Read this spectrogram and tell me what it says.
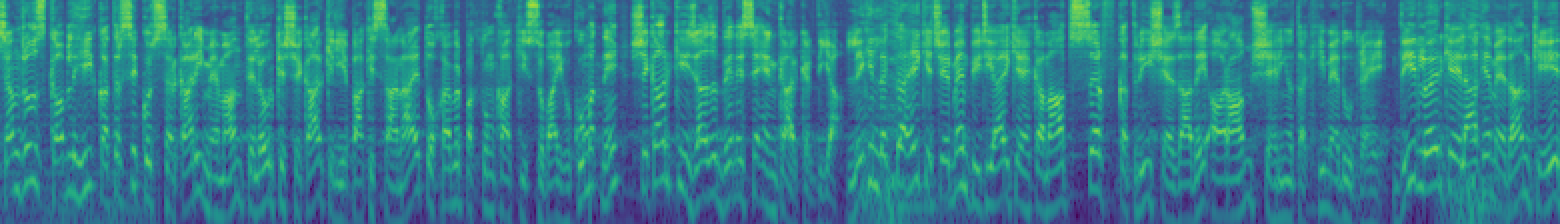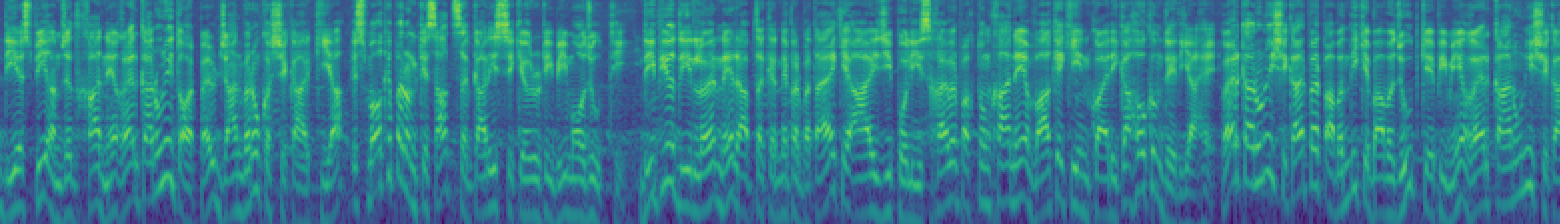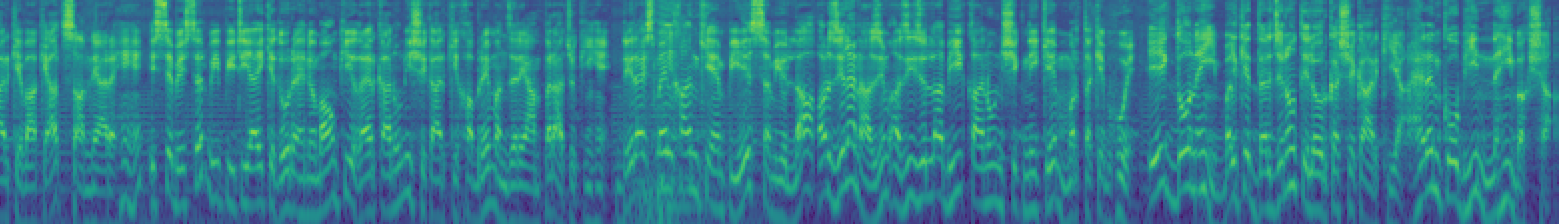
चंद रोज कबल ही कतर से कुछ सरकारी मेहमान तिलोर के शिकार के लिए पाकिस्तान आए तो खैबर पख्तूनख्वा की सूबाई हुकूमत ने शिकार की इजाज़त देने से इनकार कर दिया। लेकिन लगता है कि चेयरमैन पीटीआई के अहकाम सिर्फ़ कतरी शहजादे और आम शहरियों तक ही महदूद रहे। दीर लोयर के इलाके मैदान के डीएसपी अमजद खान ने गैर कानूनी तौर पर जानवरों का शिकार किया। इस मौके पर उनके साथ सरकारी सिक्योरिटी भी मौजूद थी। डीपीओ दीर लोयर ने रब्ता करने पर बताया कि आईजी पुलिस खैबर पख्तूनख्वा ने वाक़े की इंक्वायरी का हुक्म दे दिया है। गैर कानूनी शिकार पर पाबंदी के बावजूद के पी में गैर कानूनी शिकार के वाकत सामने आ रहे हैं। इससे बेहतर भी पी टी आई के दो रहनुमाओं की गैर कानूनी शिकार की खबरें मंजर आम आरोप आ चुकी है। डेरा इसमाइल खान के एम पी ए समीउल्ला और जिला नाजिम अजीजुल्ला भी कानून शिकनी के मरतकब हुए। एक दो नहीं, बल्कि दर्जनों तिलोर का शिकार किया। हेरन को भी नहीं बख्शा।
